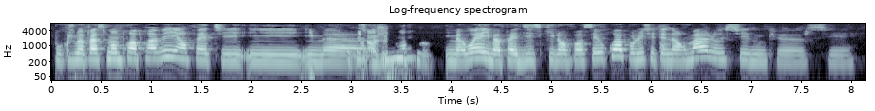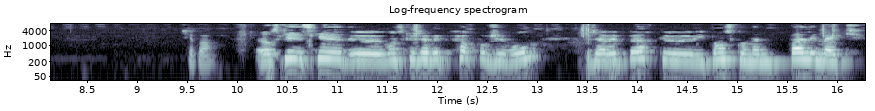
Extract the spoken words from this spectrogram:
pour que je me fasse mon propre avis en fait il il, il m'a il m'a ouais il m'a pas dit ce qu'il en pensait ou quoi pour lui c'était normal aussi donc euh, c'est je sais pas. Alors ce qui ce qui est euh, moi ce que j'avais peur pour Jérôme j'avais peur qu'il pense qu'on n'aime pas les mecs.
